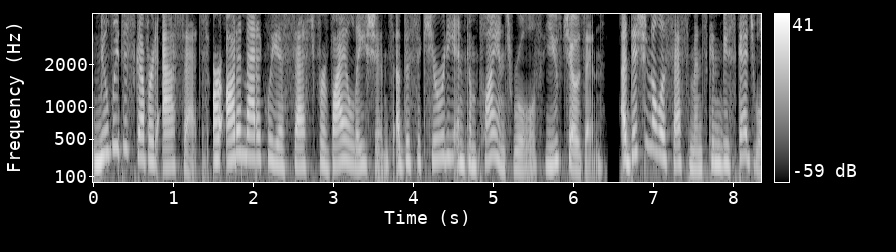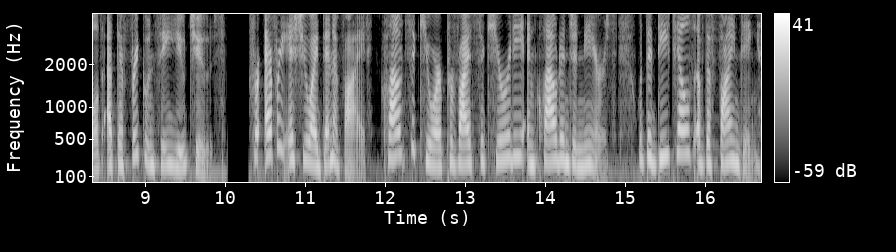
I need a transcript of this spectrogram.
Newly discovered assets are automatically assessed for violations of the security and compliance rules you've chosen. Additional assessments can be scheduled at the frequency you choose. For every issue identified, Cloud Secure provides security and cloud engineers with the details of the finding,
